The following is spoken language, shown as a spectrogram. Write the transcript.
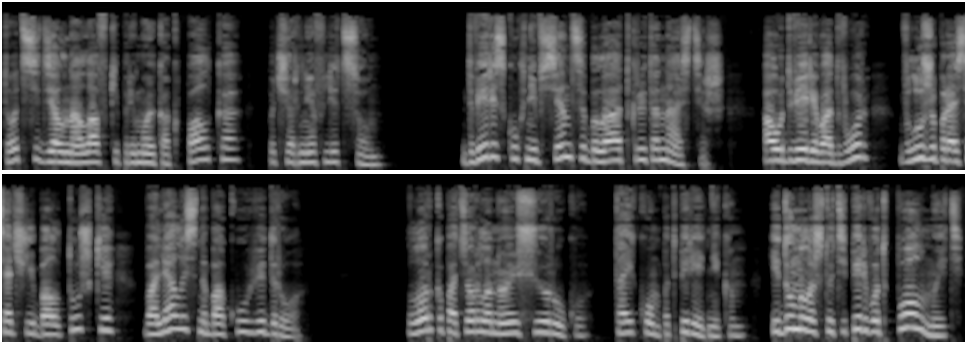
Тот сидел на лавке прямой как палка, почернев лицом. Дверь из кухни в сенце была открыта настежь, а у двери во двор, в луже поросячьей болтушки, валялось на боку ведро. Лорка потерла ноющую руку, тайком под передником, и думала, что теперь вот пол мыть,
